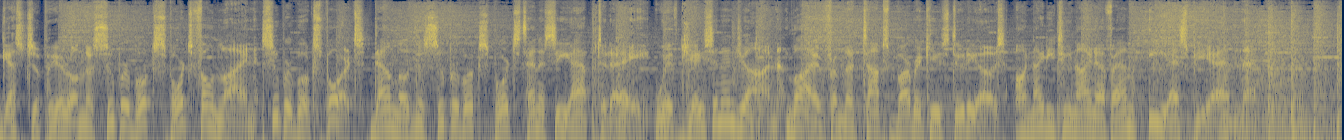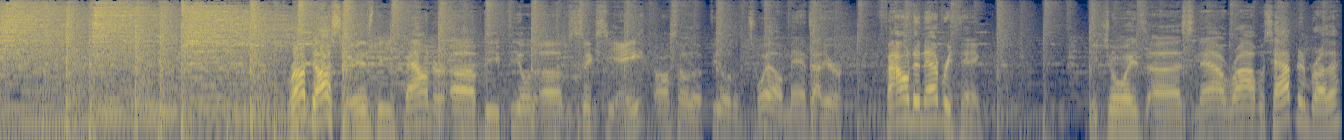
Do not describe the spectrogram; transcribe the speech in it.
Guests appear on the Superbook Sports phone line. Superbook Sports. Download the Superbook Sports Tennessee app today with Jason and John live from the Tops Barbecue Studios on 92.9 FM ESPN. Rob Dauster is the founder of the Field of 68, also the Field of 12. Man's out here founding everything. He joins us now. Rob, what's happening, brother?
